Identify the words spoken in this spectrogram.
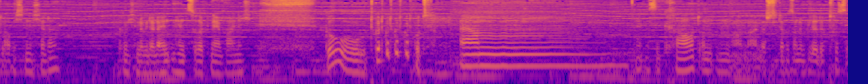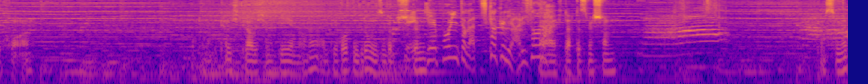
Glaube ich nicht, oder? Komme ich nur wieder da hinten hin zurück? Ne, war nicht. Gut, gut, gut, gut, gut, gut. Ähm. Da ist ein Kraut und. Oh nein, da steht aber so eine blöde Tusse vor. Dann kann ich, glaube ich, umgehen, oder? Die roten Blumen sind doch bestimmt. Ja, ich dachte es mir schon. Kommst du mit?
